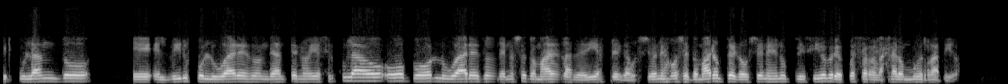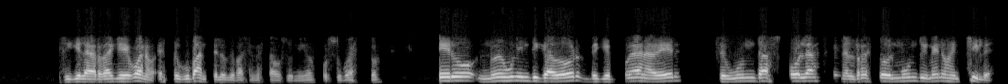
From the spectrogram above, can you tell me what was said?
circulando eh, el virus por lugares donde antes no había circulado o por lugares donde no se tomaron las debidas precauciones o se tomaron precauciones en un principio pero después se relajaron muy rápido. Así que la verdad que, bueno, es preocupante lo que pasa en Estados Unidos, por supuesto, pero no es un indicador de que puedan haber segundas olas en el resto del mundo y menos en Chile.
